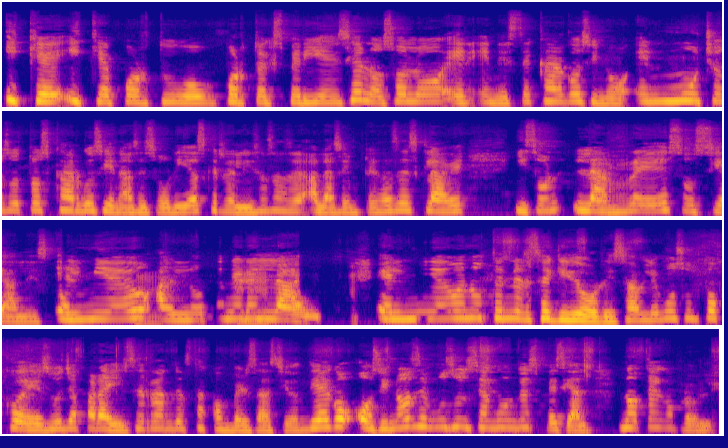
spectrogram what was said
y que, y que por, tu, por tu experiencia, no solo en, este cargo, sino en muchos otros cargos y en asesorías que realizas a, las empresas es clave, y son las redes sociales. El miedo mm. al no tener el mm. like, el miedo a no tener seguidores. Hablemos un poco de eso ya para ir cerrando esta conversación, Diego, o si no, hacemos un segundo especial, no tengo problema.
